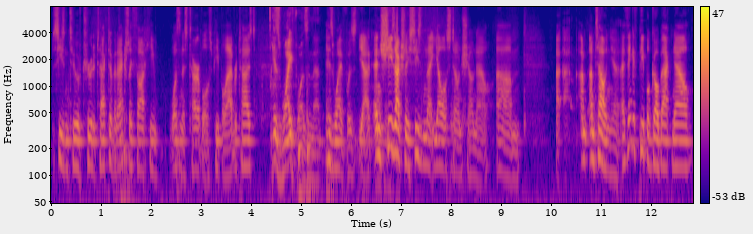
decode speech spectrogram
season two of True Detective, and I actually thought he wasn't as terrible as people advertised. His wife was in that. His wife was yeah, and she's actually she's in that Yellowstone show now. Um, I, I, I'm I'm telling you, I think if people go back now,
